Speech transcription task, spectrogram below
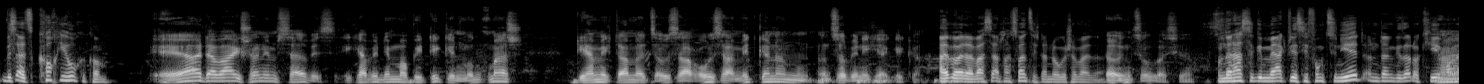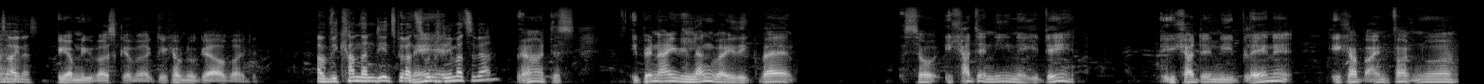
bist als Koch hier hochgekommen. Ja, da war ich schon im Service. Ich habe in dem Moby Dick in Munkmarsch, die haben mich damals aus Arosa mitgenommen und so bin ich hergekommen. Aber da warst du Anfang 20 dann logischerweise. Irgend sowas, ja. Und dann hast du gemerkt, wie es hier funktioniert und dann gesagt, okay, machen wir was eigenes. Ich habe nie was gemerkt, ich habe nur gearbeitet. Aber wie kam dann die Inspiration, Nee. Unternehmer zu werden? Ja, das, ich bin eigentlich langweilig, weil so, ich hatte nie eine Idee, ich hatte nie Pläne, ich habe einfach nur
